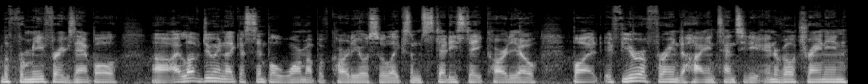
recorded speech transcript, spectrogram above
But for me, for example, uh, I love doing like a simple warm up of cardio, so like some steady state cardio. But if you're referring to high intensity interval training,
